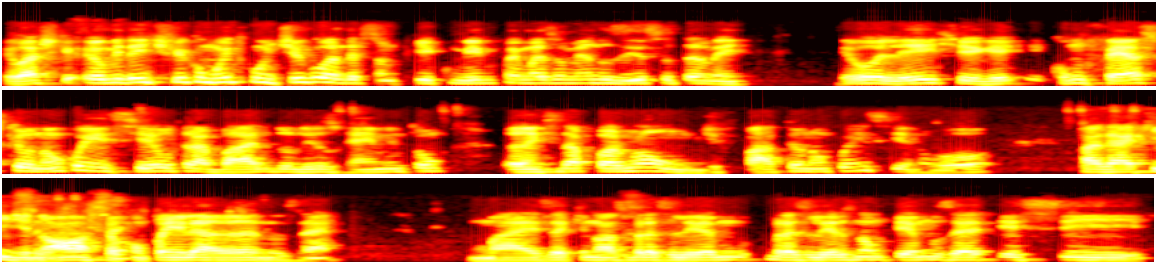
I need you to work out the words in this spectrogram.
Eu acho que eu me identifico muito contigo, Anderson, porque comigo foi mais ou menos isso também. Eu olhei, cheguei, confesso que eu não conhecia o trabalho do Lewis Hamilton antes da Fórmula 1. De fato, eu não conhecia. Não vou pagar aqui de nossa, acompanho ele há anos, né? Mas aqui nós brasileiros, brasileiros não temos é, esse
